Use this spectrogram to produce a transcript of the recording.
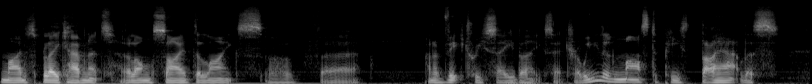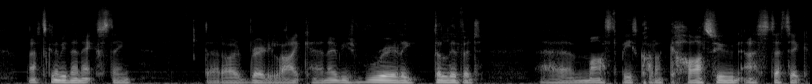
my display cabinet alongside the likes of uh, kind of Victory Saber, etc. We need a masterpiece Dai Atlas. That's going to be the next thing that I really like. Uh, nobody's really delivered uh, masterpiece kind of cartoon aesthetic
